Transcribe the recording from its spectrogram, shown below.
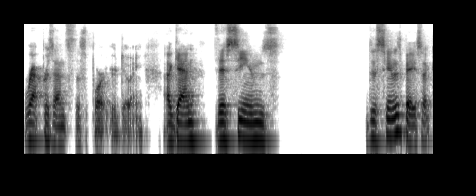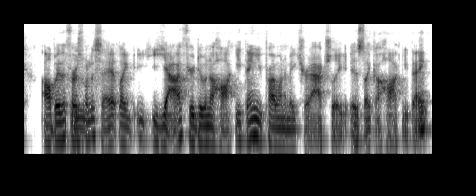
represents the sport you're doing. Again, this seems this seems basic. I'll be the 1st mm one to say it. Like, yeah, if you're doing a hockey thing, you probably want to make sure it actually is like a hockey thing.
